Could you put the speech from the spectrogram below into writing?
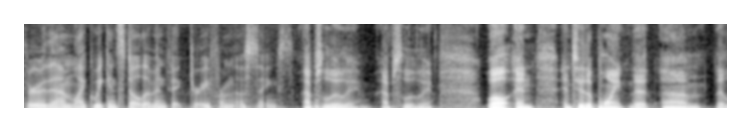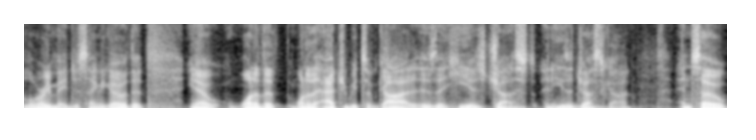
through them, like we can still live in victory from those things. Absolutely, absolutely. Well, and and to the point that um, that Lori made just saying ago that you know one of the one of the attributes of God is that He is just and He's a just God. And so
